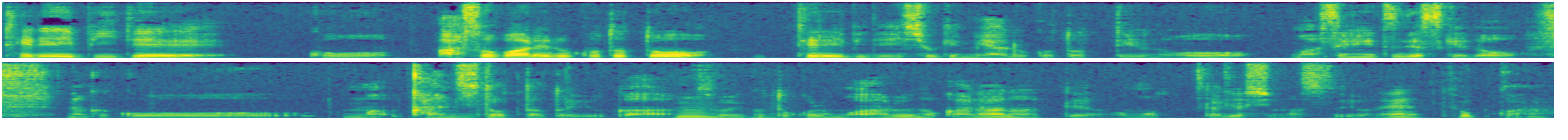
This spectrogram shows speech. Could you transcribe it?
テレビで、こう、遊ばれることと、テレビで一生懸命やることっていうのを、まあ僭越ですけど、なんかこう、まあ感じ取ったというか、うんそういうところもあるのかななんて思ったりはしますよね。そっか。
